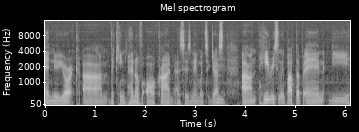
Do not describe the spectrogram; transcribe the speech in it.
in New York, um, the kingpin of all crime, as his name would suggest. Mm. Um, he recently popped up in the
